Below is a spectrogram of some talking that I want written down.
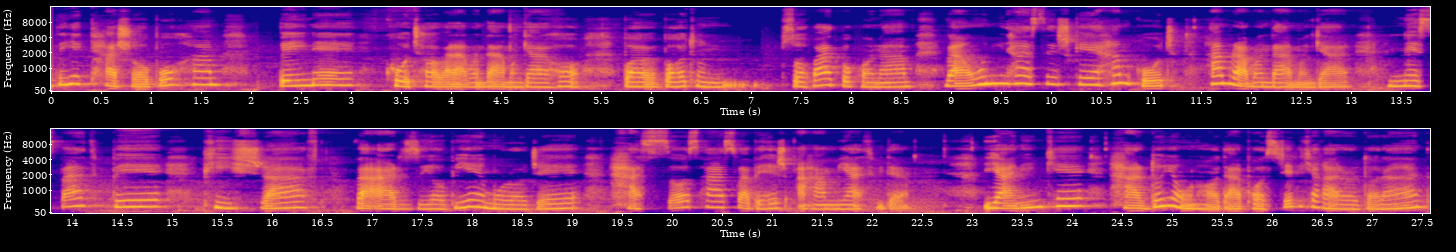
مورد یک تشابه هم بین کوچ ها و روان درمانگرها. با باهاتون صحبت بکنم و اون این هستش که هم کوچ هم روان درمانگر نسبت به پیشرفت و ارزیابی مراجع حساس هست و بهش اهمیت میده. یعنی اینکه هر دوی اونها در پاسچری که قرار دارند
